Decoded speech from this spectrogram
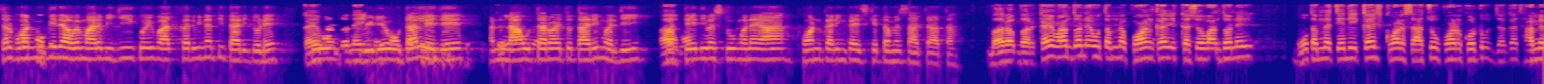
ચાલ ફોન મૂકી દે હવે મારે બીજી કોઈ વાત કરવી નથી તારી જોડે. વીડિયો ઉતાર લેજે અને ના ઉતારવા હોય તો તારી મરજી પણ તે દિવસ તું મને આ ફોન કરીને કહીશ કે તમે સાચા હતા. બરોબર. કઈ વાંધો નહીં હું તમને ફોન કરીશ કશો વાંધો નહીં. હું તમને તે દી કહીશ કોણ સાચું કોણ ખોટું જગત સામે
